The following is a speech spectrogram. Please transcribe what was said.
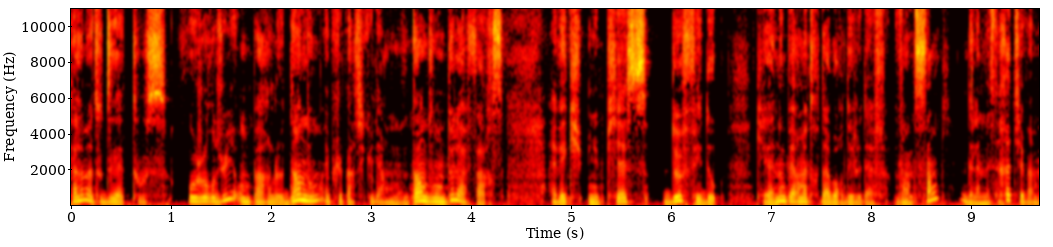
Shalom à toutes et à tous. Aujourd'hui, on parle dindon et plus particulièrement dindon de la farce avec une pièce de Fédo qui va nous permettre d'aborder le DAF 25 de la Maseret Yevamot.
